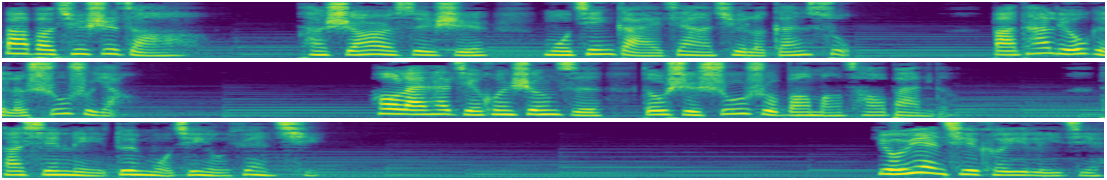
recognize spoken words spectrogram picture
爸爸去世早。”他十二岁时，母亲改嫁去了甘肃，把他留给了叔叔养。后来他结婚生子都是叔叔帮忙操办的，他心里对母亲有怨气。有怨气可以理解，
